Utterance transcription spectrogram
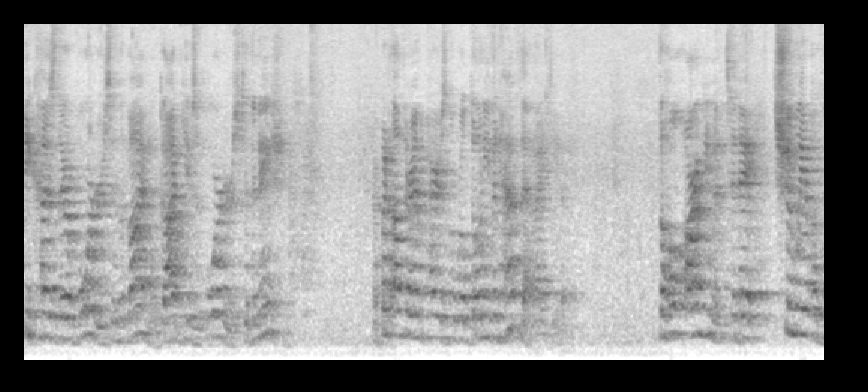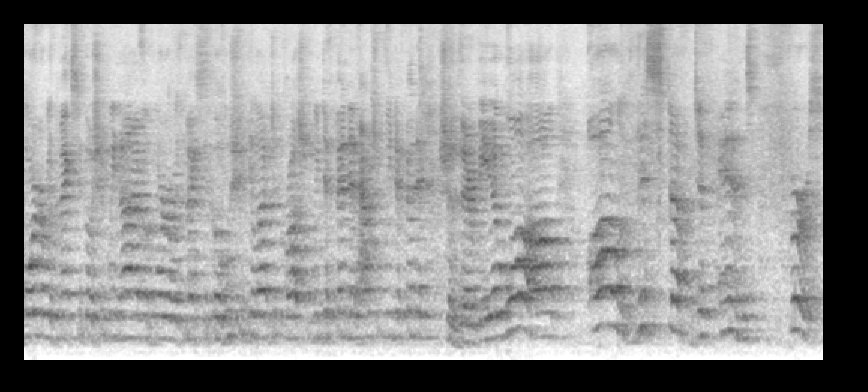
because there are borders in the Bible. God gives borders to the nations. But other empires in the world don't even have that idea. The whole argument today, should we have a border with Mexico? Should we not have a border with Mexico? Who should be allowed to cross? Should we defend it? How should we defend it? Should there be a wall? All of this stuff depends first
